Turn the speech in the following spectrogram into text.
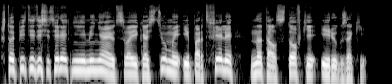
что 50-летние меняют свои костюмы и портфели на толстовки и рюкзаки.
